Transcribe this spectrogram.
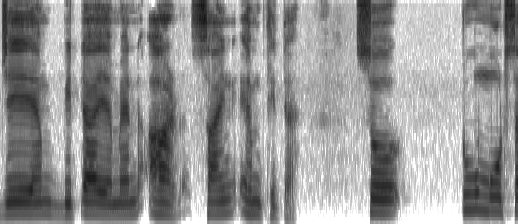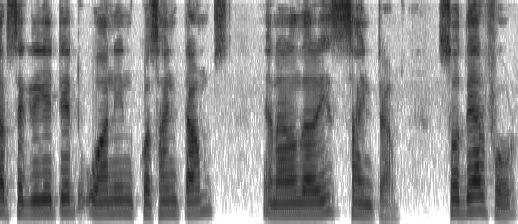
JM beta m and R sine M theta. So two modes are segregated one in cosine terms and another is sine terms. So, therefore,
